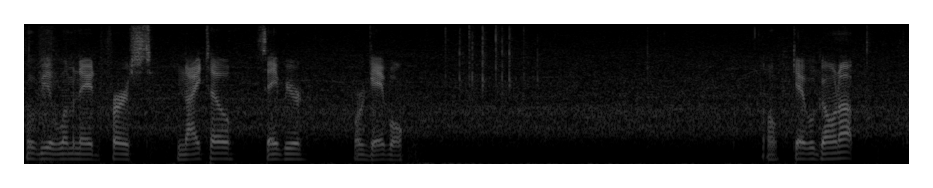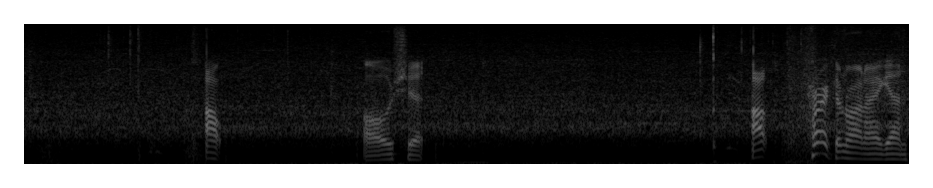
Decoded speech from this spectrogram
Who'll be eliminated first? Naito, Xavier, or Gable? Oh, Gable going up. Oh. Oh, shit. Oh, Hurricanrana again.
